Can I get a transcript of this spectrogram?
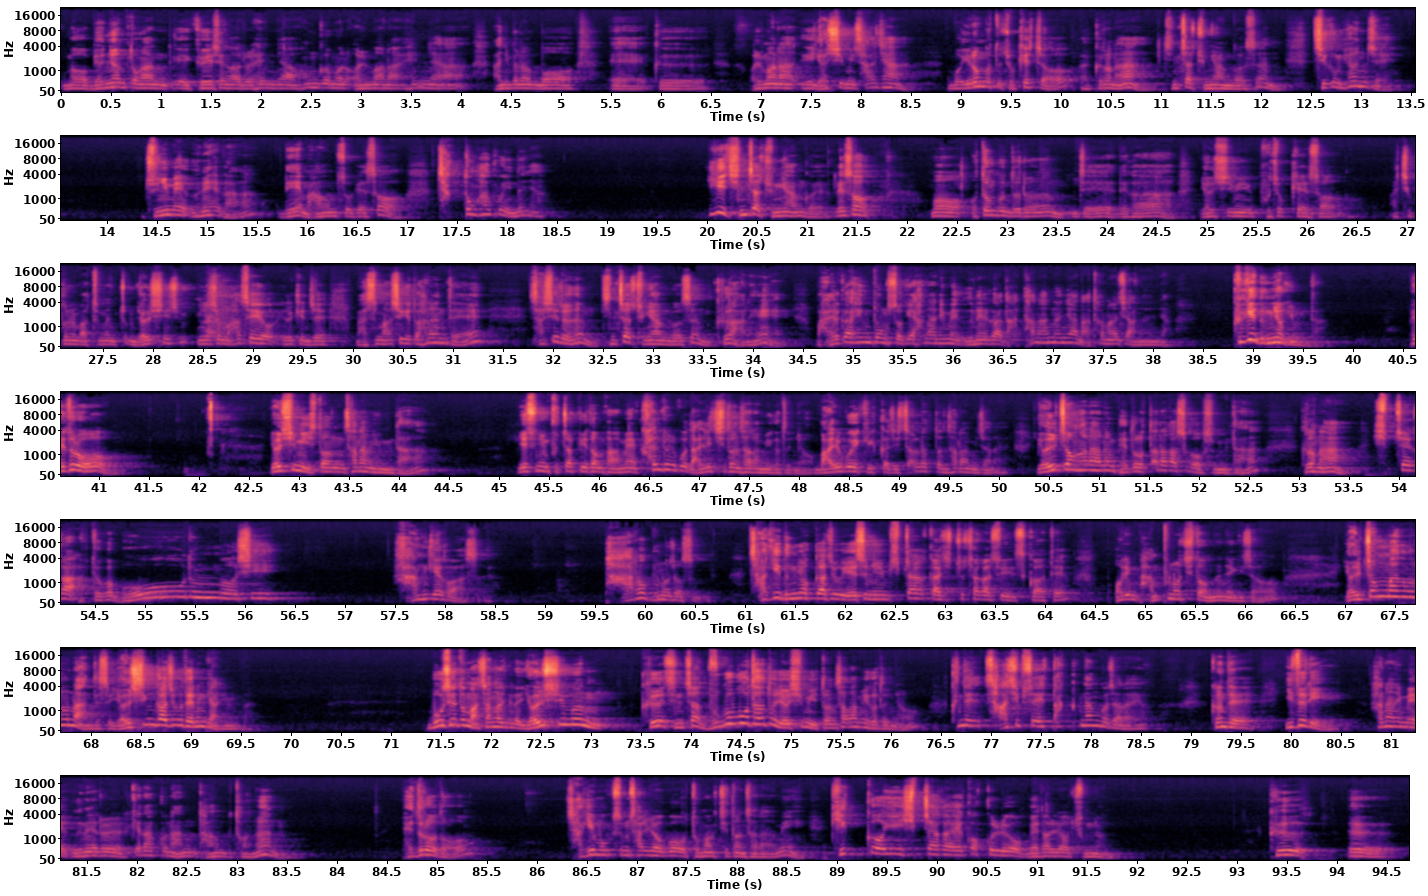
뭐 몇 년 동안 교회 생활을 했냐, 헌금을 얼마나 했냐, 아니면은 뭐그 얼마나 열심히 사냐, 뭐 이런 것도 좋겠죠. 그러나 진짜 중요한 것은 지금 현재 주님의 은혜가 내 마음 속에서 작동하고 있느냐. 이게 진짜 중요한 거예요. 그래서 뭐 어떤 분들은 이제 내가 열심히 부족해서 아, 직분을 맡으면 좀 열심히 좀 하세요. 이렇게 이제 말씀하시기도 하는데 사실은 진짜 중요한 것은 그 안에 말과 행동 속에 하나님의 은혜가 나타나느냐 나타나지 않느냐 그게 능력입니다. 베드로 열심히 있던 사람입니다. 예수님 붙잡히던 밤에 칼 들고 난리치던 사람이거든요. 말고의 귀까지 잘랐던 사람이잖아요. 열정 하나는 베드로 따라갈 수가 없습니다. 그러나 십죄가 앞두고 모든 것이 한계가 왔어요. 바로 무너졌습니다. 자기 능력 가지고 예수님 십자가까지 쫓아갈 수 있을 것 같아요? 어린 반푼어치도 없는 얘기죠. 열정만으로는 안 됐어요. 열심 가지고 되는 게 아닙니다. 모세도 마찬가지입니다. 열심은 그 진짜 누구보다도 열심히 있던 사람이거든요. 근데 40세에 딱 끝난 거잖아요. 그런데 이들이 하나님의 은혜를 깨닫고 난 다음부터는 베드로도 자기 목숨 살려고 도망치던 사람이 기꺼이 십자가에 거꾸려 매달려 죽는 그, 그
